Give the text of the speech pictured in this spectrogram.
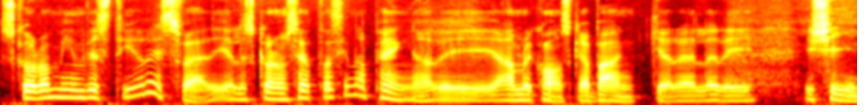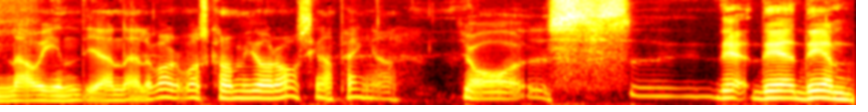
Ska de investera i Sverige eller ska de sätta sina pengar i amerikanska banker eller i, i Kina och Indien? Eller vad, vad ska de göra av sina pengar? Ja, det, det, det är en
